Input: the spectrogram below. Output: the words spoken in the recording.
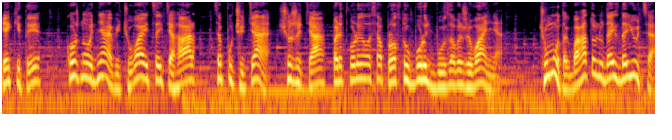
як і ти, кожного дня відчувають цей тягар, це почуття, що життя перетворилося просто в боротьбу за виживання? Чому так багато людей здаються?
